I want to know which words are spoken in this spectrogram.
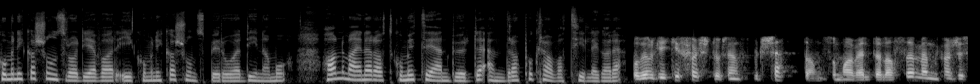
kommunikasjonsrådgiver i kommunikasjonsbyrået Dinamo. Han mener at komiteen burde endre på kravene tidligere. Og Det er nok ikke først og fremst budsjettene som har velta lasset, men kanskje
